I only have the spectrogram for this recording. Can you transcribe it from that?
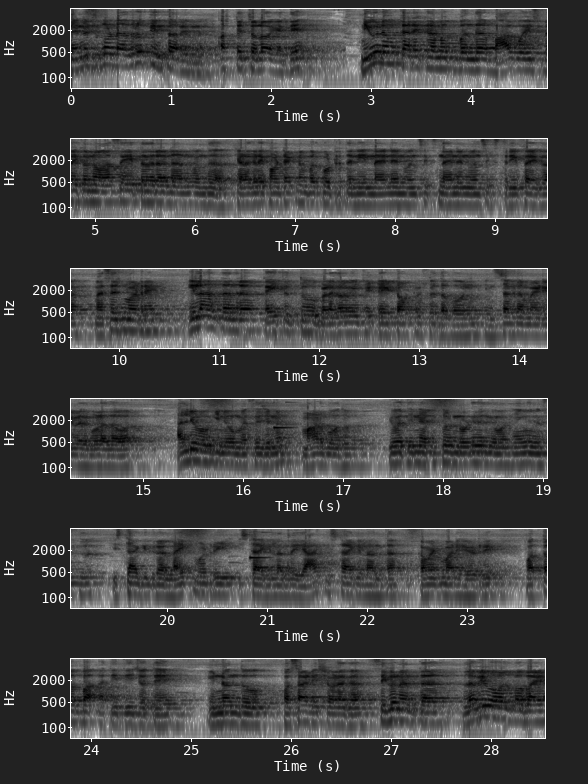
ನೆನೆಸ್ಕೊಂಡಾದ್ರೂ ತಿಂತಾರೆ ಇದನ್ನ ಅಷ್ಟೇ ಚಲೋ ಆಗೈತಿ. ನೀವು ನಮ್ಮ ಕಾರ್ಯಕ್ರಮಕ್ಕೆ ಬಂದ ಭಾಗವಹಿಸ್ಬೇಕನ್ನೋ ಆಸೆ ಇತ್ತಂದ್ರೆ ನಾನು ಒಂದು ಕೆಳಗಡೆ ಕಾಂಟ್ಯಾಕ್ಟ್ ನಂಬರ್ ಕೊಟ್ಟಿರ್ತೀನಿ nine nine one six nine nine one six three five message ಮಾಡಿರಿ. ಇಲ್ಲ ಅಂತಂದ್ರೆ ಕೈ ತುತ್ತು, ಬೆಳಗಾವಿ ಚಿಟ್ಟೆ talk to Shweta Bhavan Instagram I D ಅದಾವ. ಅಲ್ಲಿ ಹೋಗಿ ನೀವು ಮೆಸೇಜನ್ನು ಮಾಡ್ಬೋದು. ಇವತ್ತಿನ ಎಪಿಸೋಡ್ ನೋಡಿದ್ರೆ ನೀವು ಹೆಂಗೆ ಅನಿಸ್ತು? ಇಷ್ಟ ಆಗಿದ್ರೆ ಲೈಕ್ ಮಾಡಿರಿ, ಇಷ್ಟ ಆಗಿಲ್ಲ ಅಂದರೆ ಯಾಕೆ ಇಷ್ಟ ಆಗಿಲ್ಲ ಅಂತ ಕಮೆಂಟ್ ಮಾಡಿ ಹೇಳ್ರಿ. ಮತ್ತೊಬ್ಬ ಅತಿಥಿ ಜೊತೆ ಇನ್ನೊಂದು ಹೊಸ ಡಿಶ್ ಒಳಗೆ ಸಿಗೋಣಂತ love you all bye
